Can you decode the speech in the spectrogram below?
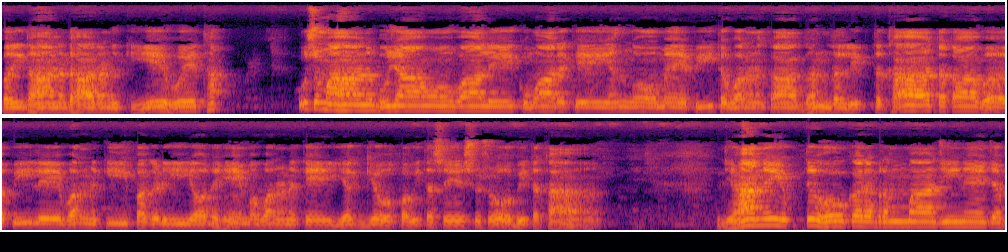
परिधान धारण किए हुए था। उस महान भुजाओं वाले कुमार के अंगों में पीत वर्ण का गंध लिप्त था, तथा वह पीले वर्ण की पगड़ी और हेम वर्ण के यज्ञोपवित से सुशोभित था। ध्यान युक्त होकर ब्रह्मा जी ने जब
